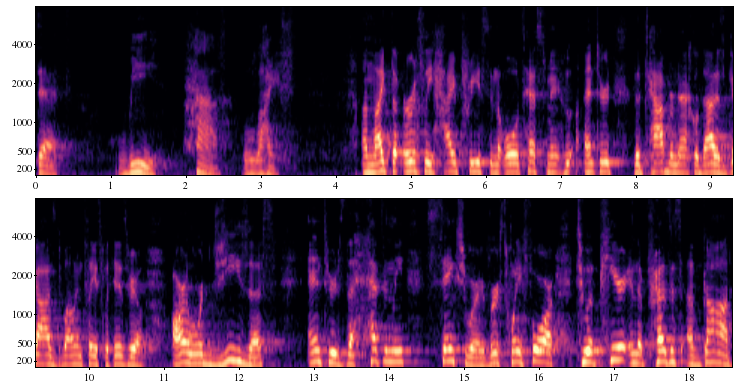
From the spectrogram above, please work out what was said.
death, we have life. Unlike the earthly high priest in the Old Testament who entered the tabernacle, that is God's dwelling place with Israel, our Lord Jesus enters the heavenly sanctuary, verse 24, to appear in the presence of God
